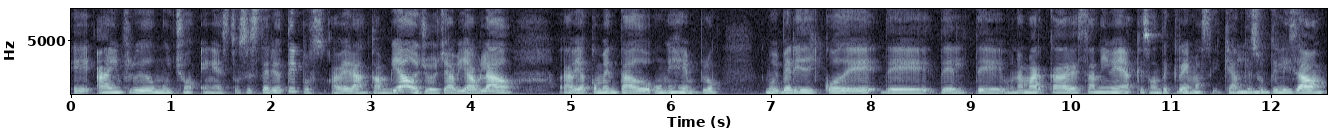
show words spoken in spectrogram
eh, ha influido mucho en estos estereotipos. A ver, han cambiado. Yo ya había hablado, había comentado un ejemplo muy verídico de, de, una marca de esta Nivea que son de cremas y que antes utilizaban,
